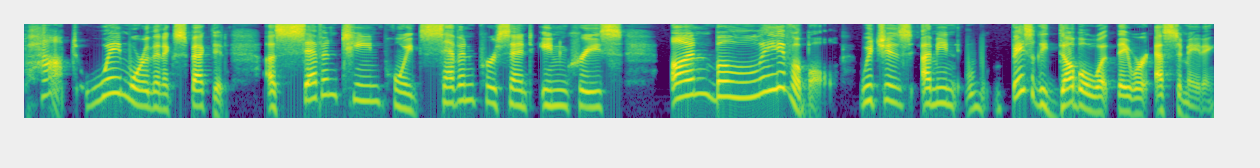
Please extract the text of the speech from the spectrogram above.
popped way more than expected. A 17.7% increase. Unbelievable which is, I mean, basically double what they were estimating.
